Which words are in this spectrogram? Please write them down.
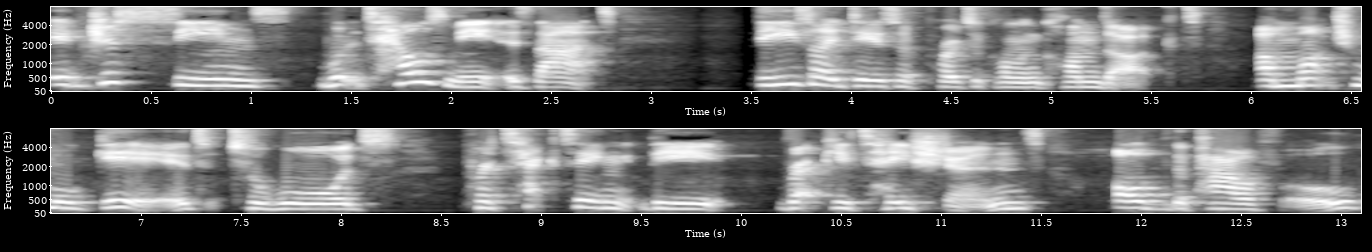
it just seems what it tells me is that these ideas of protocol and conduct are much more geared towards protecting the reputations of the powerful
